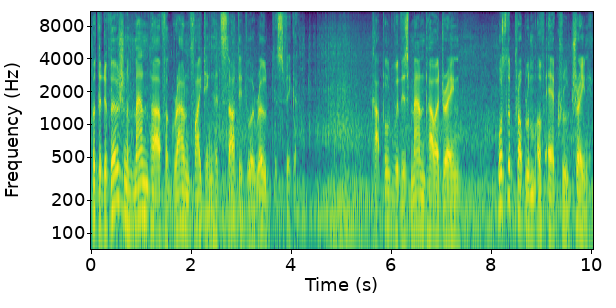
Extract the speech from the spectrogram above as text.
but the diversion of manpower for ground fighting had started to erode this figure. Coupled with this manpower drain was the problem of aircrew training.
